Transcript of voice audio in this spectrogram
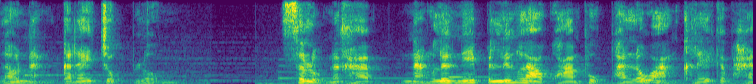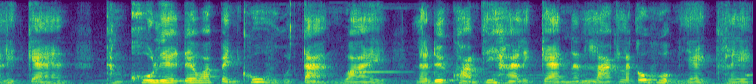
แล้วหนังก็ได้จบลง สรุปนะครับ หนังเรื่องนี้เป็นเรื่องราวความผูกพันระหว่างเคลกกับฮาริแกน ทั้งคู่เรียกได้ว่าเป็นคู่หูต่างวัย และด้วยความที่ฮาริแกนนั้นรักและก็ห่วงใยเคลก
